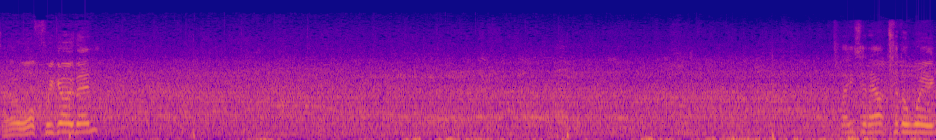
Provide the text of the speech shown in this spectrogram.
So off we go then. Plays it out to the wing.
